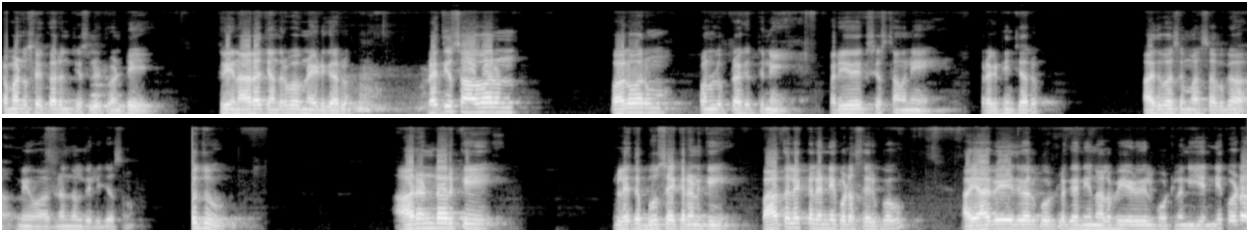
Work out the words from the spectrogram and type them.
ప్రమాణ స్వీకారం చేసినటువంటి శ్రీ నారా చంద్రబాబు నాయుడు గారు ప్రతి సోమవారం పోలవరం పనుల ప్రగతిని పర్యవేక్షిస్తామని ప్రకటించారు. ఆదివాసీ మహాసభగా మేము అభినందనలు తెలియజేస్తున్నాం. ఈరోజు ఆర్ అండ్ ఆర్కి లేదా భూసేకరణకి పాత లెక్కలన్నీ కూడా సరిపోవు. ఆ యాభై ఐదు వేల కోట్లు కానీ నలభై ఏడు వేల కోట్లని ఇవన్నీ కూడా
